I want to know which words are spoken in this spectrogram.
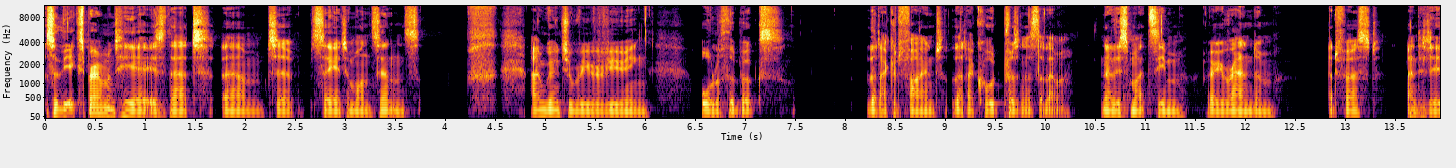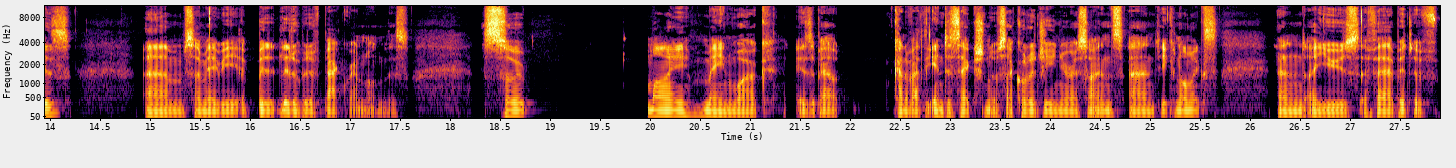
So, the experiment here is that, um, to say it in one sentence, I'm going to be reviewing all of the books that I could find that are called Prisoner's Dilemma. Now, this might seem very random at first, and it is. Um, so, maybe a bit, little bit of background on this. So, my main work is about kind of at the intersection of psychology, neuroscience, and economics. And I use a fair bit of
